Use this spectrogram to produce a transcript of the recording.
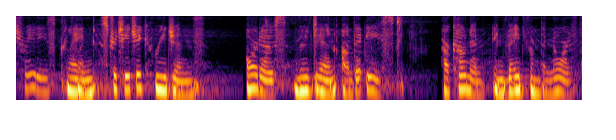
Atreides claimed strategic regions. Ordos moved in on the east. Harkonnen invade from the north.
